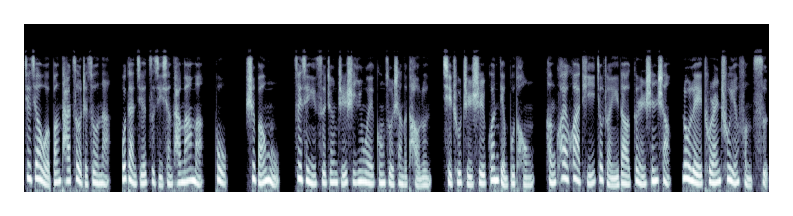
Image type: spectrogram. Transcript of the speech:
就叫我帮他做这做那，我感觉自己像他妈妈，不是保姆。最近一次争执是因为工作上的讨论，起初只是观点不同，很快话题就转移到个人身上。陆磊突然出言讽刺，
